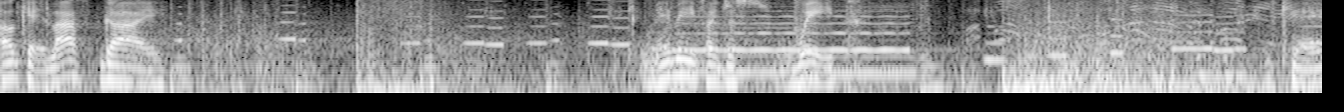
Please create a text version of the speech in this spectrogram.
Okay, last guy. Maybe if I just wait. Okay.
